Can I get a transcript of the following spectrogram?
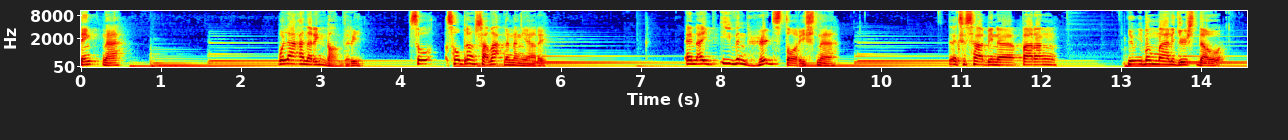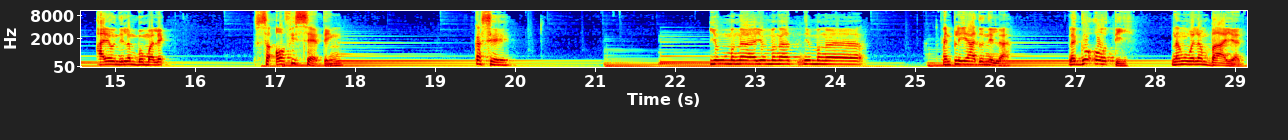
think na wala ka na ring boundary. So, sobrang sama na nangyari. And I've even heard stories na nagsasabi na parang yung ibang managers daw ayaw nilang bumalik sa office setting kasi yung mga yung mga yung mga empleyado nila nag-OT nang walang bayad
